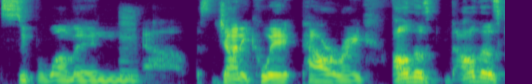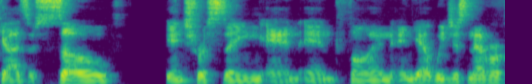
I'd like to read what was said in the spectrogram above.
Superwoman, Mm. uh, Johnny Quick, Power Ring, all those all those guys are so interesting and and fun. And yeah, we just never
